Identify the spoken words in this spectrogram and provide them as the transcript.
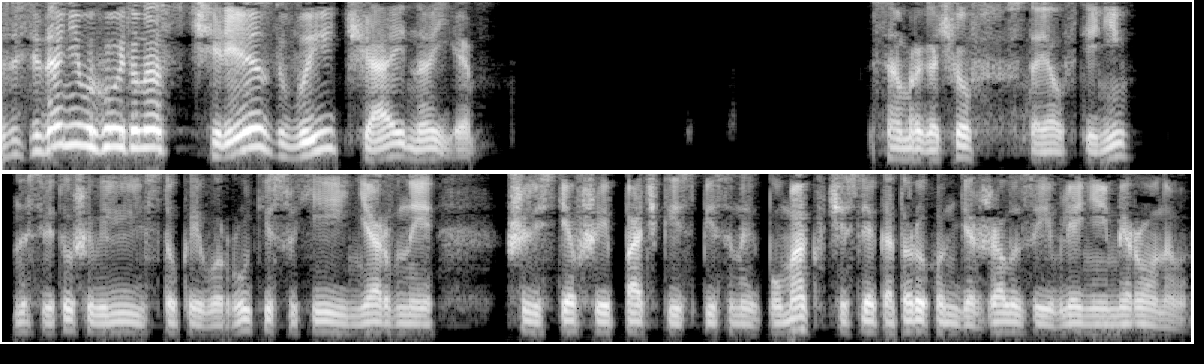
Заседание выходит у нас чрезвычайное. Сам Рогачев стоял в тени, на свету шевелились только его руки, сухие, нервные, шелестевшие пачкой исписанных бумаг, в числе которых он держал и заявление Миронова.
